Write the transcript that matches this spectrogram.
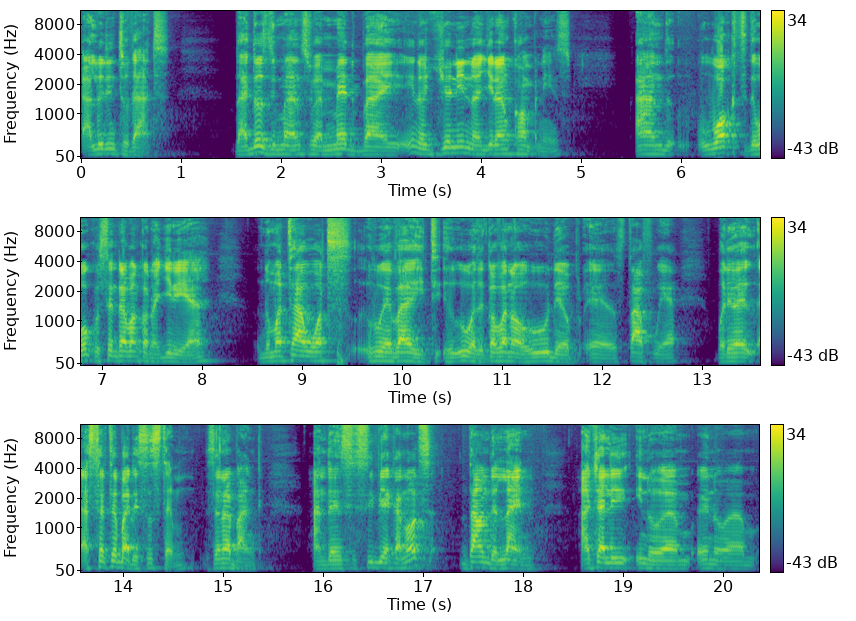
alluding to that, that those demands were made by, you know, genuine Nigerian companies and worked, they work with Central Bank of Nigeria, no matter what, whoever, it, who was the governor or who the uh, staff were, but they were accepted by the system, Central Bank, and then CBN cannot, down the line, actually, you know, um, you know, um,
